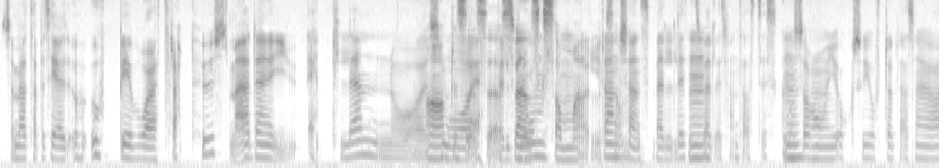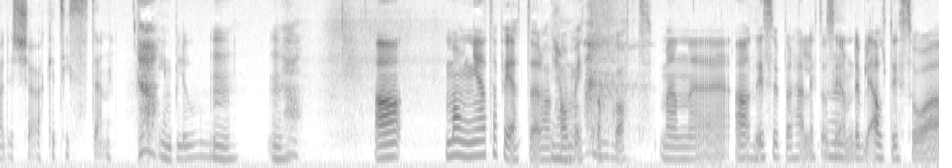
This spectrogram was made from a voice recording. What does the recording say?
Som jag tapetserat upp i våra trapphus med. Den är ju äpplen och ja, små precis, äppelblom. Svensk sommar. Liksom. Den känns väldigt, mm. väldigt fantastisk. Och så har hon ju också gjort den där som jag hade köket Tisten. In Bloom. Ja, Många tapeter har ja. kommit och gått men eh, ja, det är mm. superhärligt att se mm. dem. Det blir alltid så,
